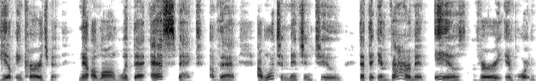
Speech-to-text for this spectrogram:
give encouragement. Now, along with that aspect of that, I want to mention too that the environment is very important.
